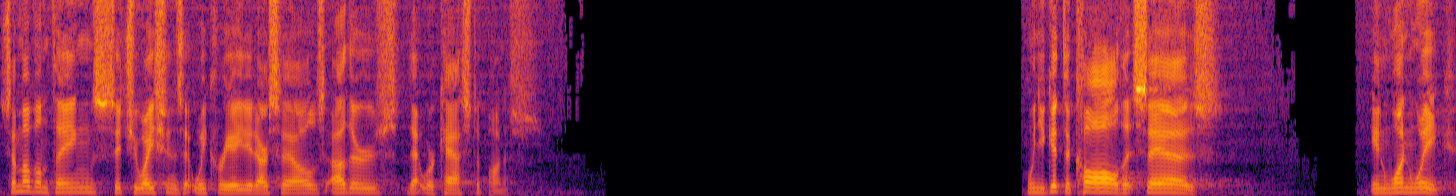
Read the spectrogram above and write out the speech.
Some of them things, situations that we created ourselves, others that were cast upon us. When you get the call that says, in one week.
